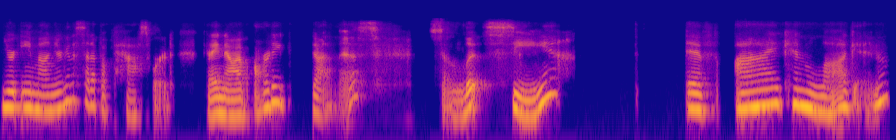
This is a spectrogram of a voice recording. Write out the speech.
your email, and you're going to set up a password. Okay, now I've already done this. So let's see if I can log in.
